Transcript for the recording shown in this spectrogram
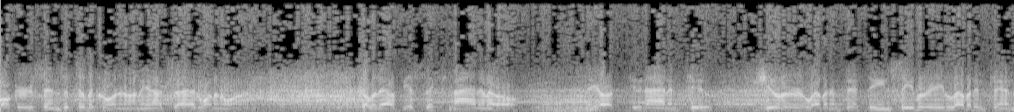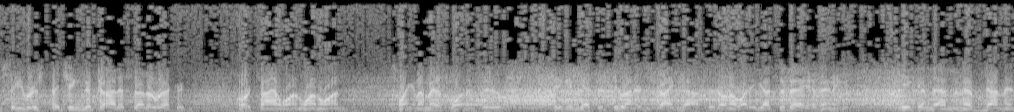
Hooker sends it to the corner on the outside, 1 and 1. Philadelphia 6 9 and 0. New York 2 9 and 2. Schueler 11 and 15. Seaver 11 and 10. Seaver's pitching to try to set a record or tie one. 1 1. Swing and a miss, 1 and 2. He can get to 200 strikeouts. We don't know what he got today, if any. He can then have done it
